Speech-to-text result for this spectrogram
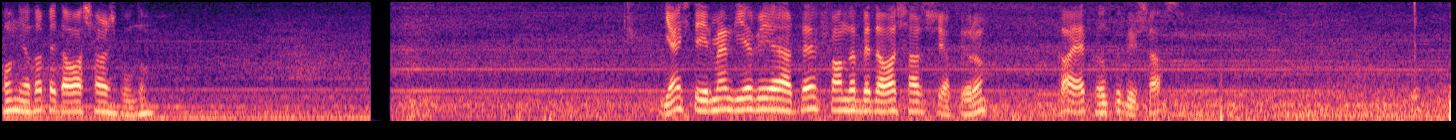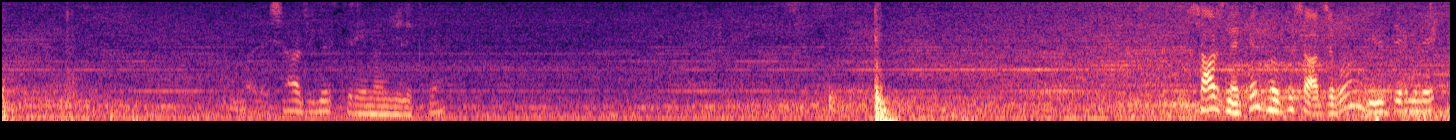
Konya'da bedava şarj buldum. Genç Değirmen diye bir yerde şu anda bedava şarj yapıyorum. Gayet hızlı bir şarj. Böyle şarjı göstereyim öncelikle. Şarj neti, hızlı şarjı bu. 120'lik.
